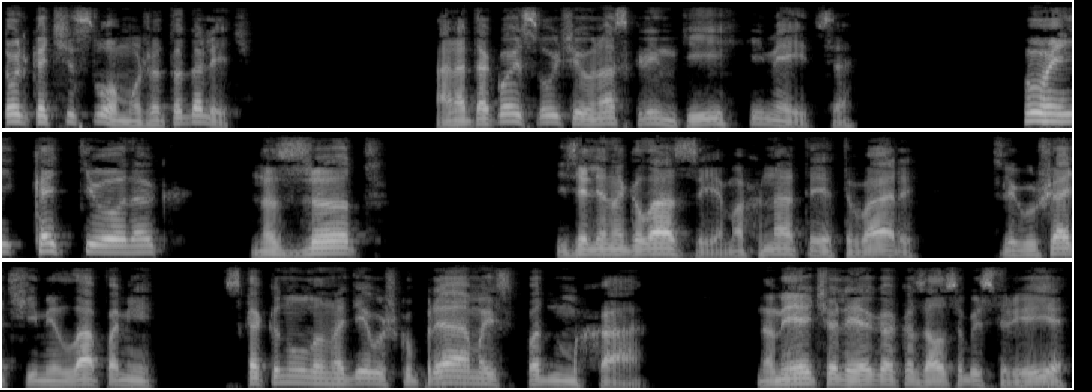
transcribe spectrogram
Только число может одолеть. А на такой случай у нас клинки имеются. — Ой, котенок! Назад! Зеленоглазая, мохнатая тварь с лягушачьими лапами скакнула на девушку прямо из-под мха. Но меч Олега оказался быстрее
